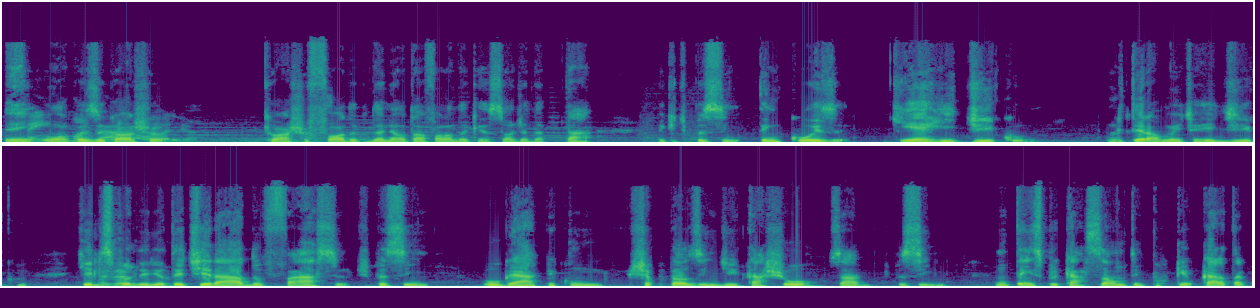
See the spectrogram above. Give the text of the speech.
Sem uma coisa mangá, que eu acho olha. que eu acho foda que o Daniel tava falando da questão de adaptar é que, tipo assim, tem coisa que é ridículo. Literalmente, é ridículo. Que eles é poderiam ter tirado fácil, tipo assim, o Garp com chapeuzinho de cachorro, sabe? Tipo assim, não tem explicação, não tem porquê o cara tá com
